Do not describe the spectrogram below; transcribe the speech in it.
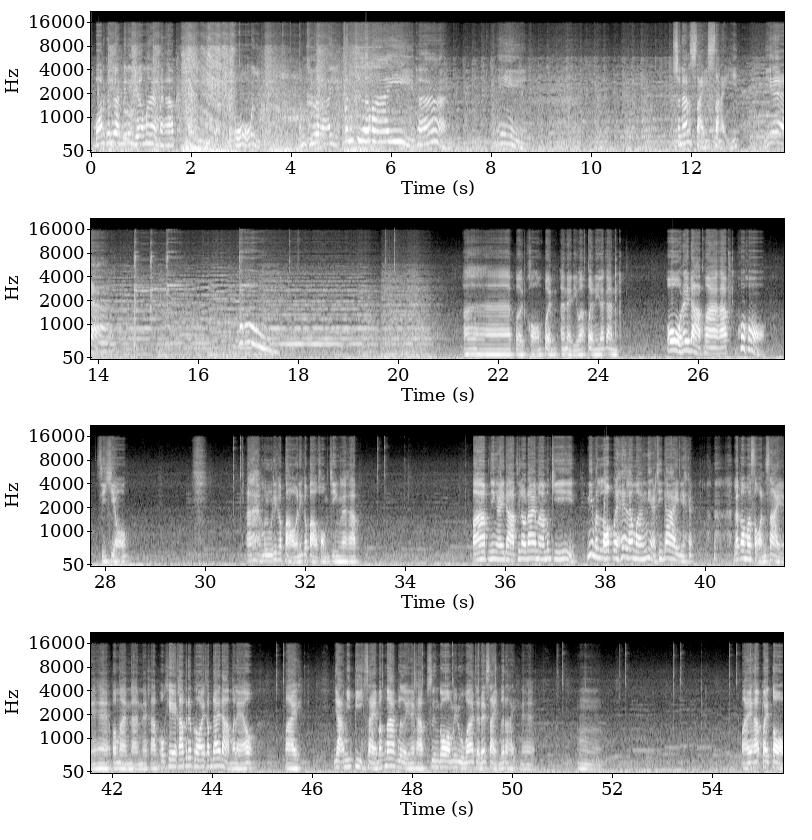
บอสก็เลือดไม่ได้เยอะมากนะครับ โอ้ยมันคืออะไร มันคืออะไรฮะนี่ ชนะใสใสเย้ฮู้อ่าเปิดของเปิดอันไหนดีวะ เปิดนี้แล้วกัน โอ้ ได้ดาบมาครับโอ้โหสีเขียว อ่ามาดูที่กระเป๋า อันนี้กระเป๋าของจริงแล้วครับปั๊บนี่ไงดาบที่เราได้มาเมื่อกี้ นี่มันล็อกไว้ให้แล้วมั้งเนี่ยที่ได้เนี่ย แล้วก็มาสอนใส่นะฮะประมาณนั้นนะครับโอเคครับเรียบร้อยครับได้ดาบมาแล้ว ไปอยากมีปีกใส่มาก ๆ เลยนะครับ ซึ่งก็ไม่รู้ว่าจะได้ใส่เมื่อไหร่นะฮะอืมไปครับไปต่อ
